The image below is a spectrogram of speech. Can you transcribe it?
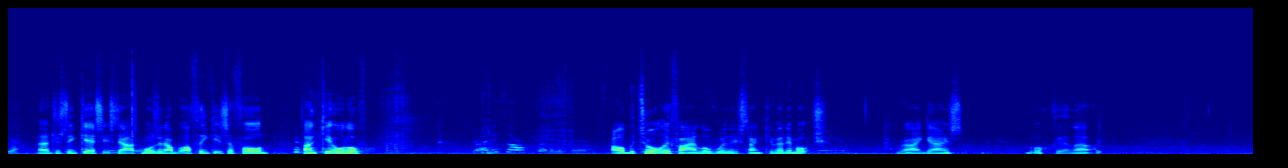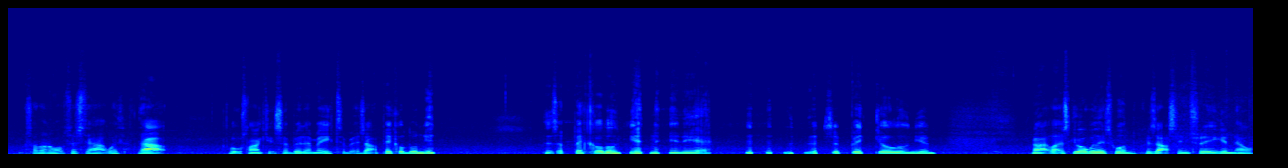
Yeah. Uh, just in case it starts buzzing, I I think it's a phone. Thank you, love. Got any sauces on anything? I'll be totally fine love with this, thank you very much. Right guys, look at that. So I don't know what to start with. That looks like it's a bit of meat, but is that a pickled onion? There's a pickled onion in here. There's a pickled onion. Right, let's go with this one, because that's intriguing now.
